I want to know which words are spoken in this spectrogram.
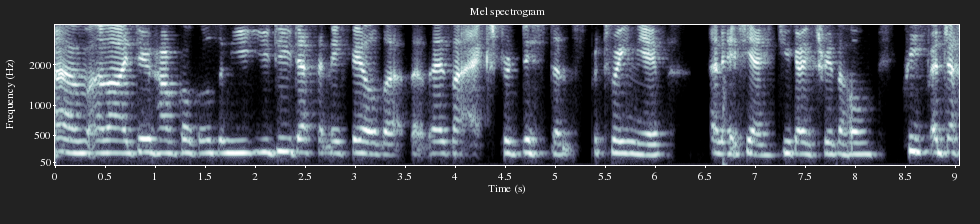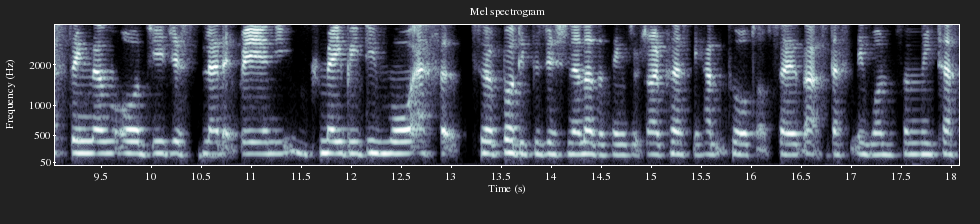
um, and I do have goggles, and you you do definitely feel that that there's that extra distance between you, and it's yeah, do you go through the whole keep adjusting them, or do you just let it be, and you can maybe do more effort to body position and other things, which I personally hadn't thought of. So that's definitely one for me to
